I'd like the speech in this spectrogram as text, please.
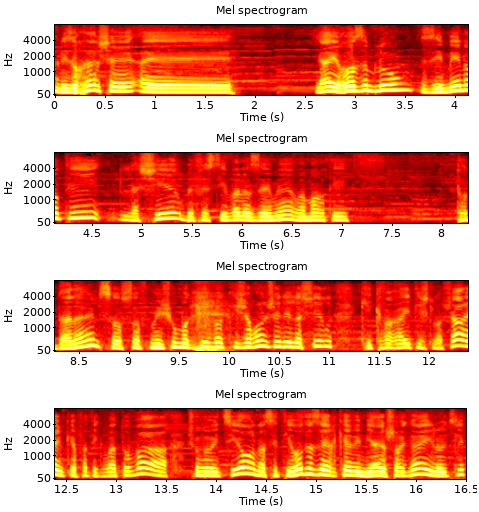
אני זוכר שיאיר רוזנבלום זימן אותי לשיר בפסטיבל הזמר, ואמרתי, תודה לאל, סוף סוף מישהו מכיר בכישרון שלי לשיר, כי כבר הייתי שלושה עם כיף התקווה טובה, שובבי ציון, עשיתי עוד איזה הרכב עם יאיר שרגאי, לא הצליח.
